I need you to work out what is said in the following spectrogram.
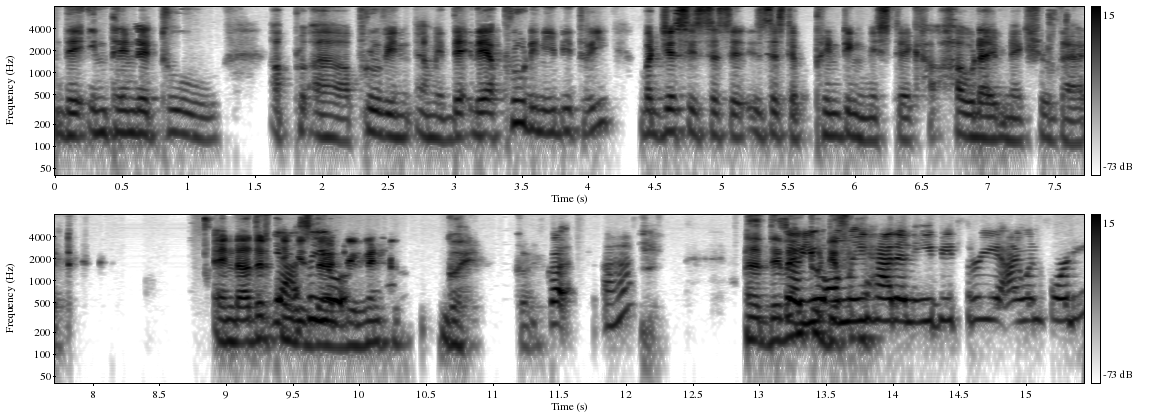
they intended to uh, approve in, I mean, they, they approved in EB3, but just it's just a, it's just a printing mistake. How, how would I make sure that? And the other thing Yeah, is that they went to, go ahead. Go ahead. Go, uh-huh. Uh, they So you only different- had an EB3 I-140?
